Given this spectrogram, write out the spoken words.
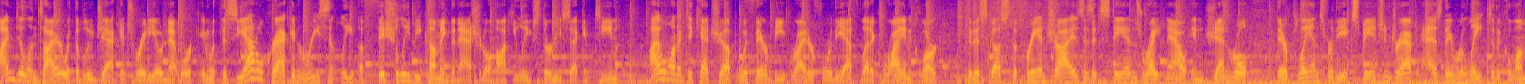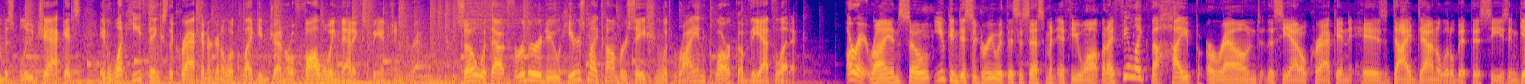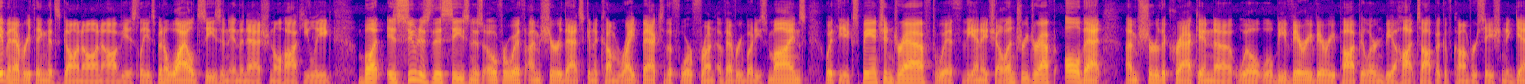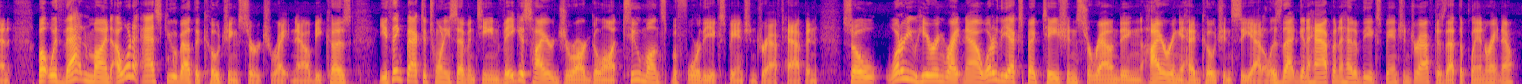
I'm Dylan Tyre with the Blue Jackets Radio Network, and with the Seattle Kraken recently officially becoming the National Hockey League's 32nd team, I wanted to catch up with their beat writer for The Athletic, Ryan Clark, to discuss the franchise as it stands right now in general, their plans for the expansion draft as they relate to the Columbus Blue Jackets, and what he thinks the Kraken are going to look like in general following that expansion draft. So, without further ado, here's my conversation with Ryan Clark of The Athletic. All right, Ryan. So you can disagree with this assessment if you want, but I feel like the hype around the Seattle Kraken has died down a little bit this season, given everything that's gone on, obviously. It's been a wild season in the National Hockey League. But as soon as this season is over with, I'm sure that's going to come right back to the forefront of everybody's minds with the expansion draft, with the NHL entry draft, all that. I'm sure the Kraken uh, will will be very very popular and be a hot topic of conversation again. But with that in mind, I want to ask you about the coaching search right now because you think back to 2017, Vegas hired Gerard Gallant two months before the expansion draft happened. So, what are you hearing right now? What are the expectations surrounding hiring a head coach in Seattle? Is that going to happen ahead of the expansion draft? Is that the plan right now?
